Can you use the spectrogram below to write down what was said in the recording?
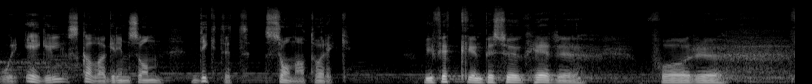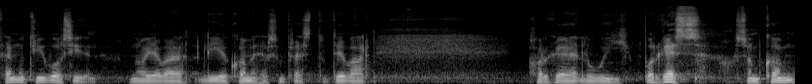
hvor Egil Skallagrimson diktet Sonatorek. Vi fikk en besøk her eh, for eh, 25 år siden, når jeg var lige kommet her som prest. Og det var Jorge Louis Borges som kom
